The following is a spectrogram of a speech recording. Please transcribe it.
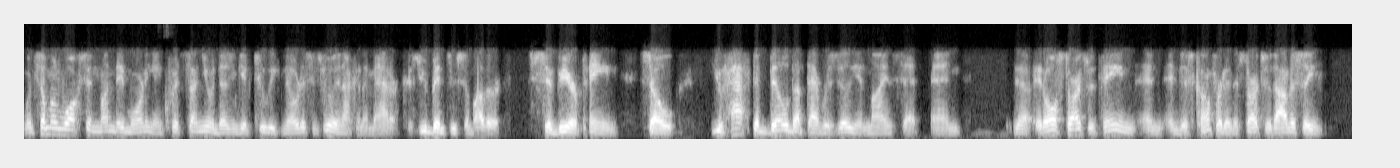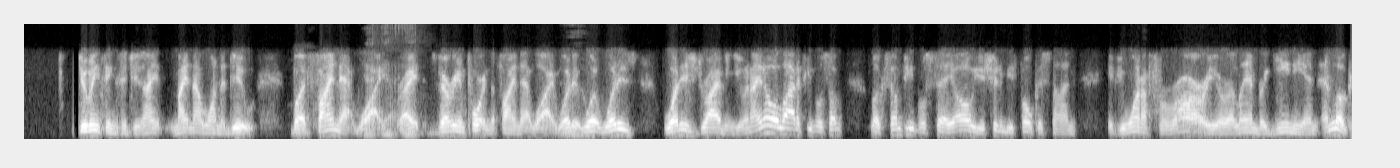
when someone walks in Monday morning and quits on you and doesn't give two week notice, it's really not going to matter because you've been through some other severe pain. So you have to build up that resilient mindset. And you know, it all starts with pain and, and discomfort. And it starts with obviously doing things that you might, might not want to do, but find that why, yeah, right? It's very important to find that why. What, what, what is, what is driving you? And I know a lot of people, some, look, some people say, oh, you shouldn't be focused on if you want a Ferrari or a Lamborghini. And, and look,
